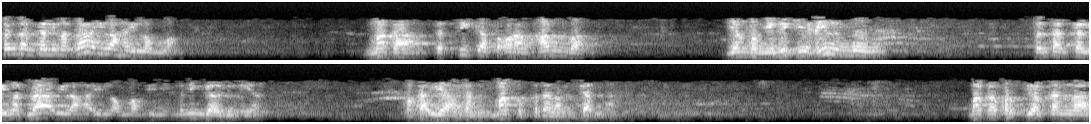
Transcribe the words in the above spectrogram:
tentang kalimat la ilaha illallah. Maka ketika seorang hamba yang memiliki ilmu tentang kalimat la ilaha illallah ini meninggal dunia, maka ia akan masuk ke dalam jannah. Maka persiapkanlah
